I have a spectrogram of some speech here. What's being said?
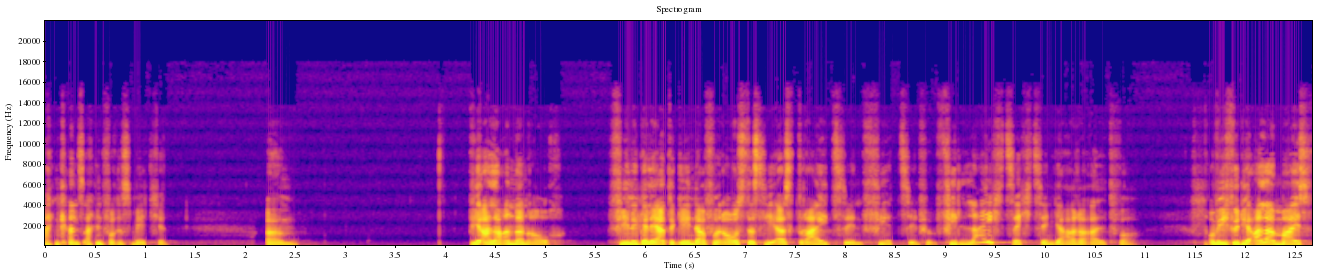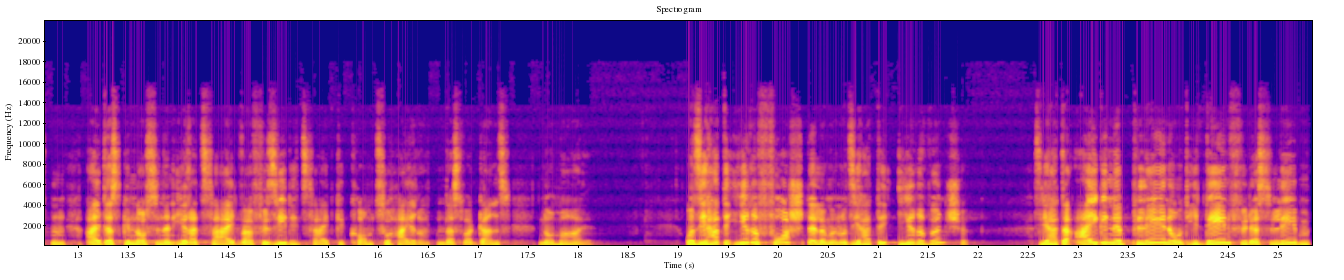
Ein ganz einfaches Mädchen. Ähm, wie alle anderen auch. Viele Gelehrte gehen davon aus, dass sie erst 13, 14, vielleicht 16 Jahre alt war. Und wie für die allermeisten Altersgenossinnen ihrer Zeit war für sie die Zeit gekommen zu heiraten. Das war ganz normal. Und sie hatte ihre Vorstellungen und sie hatte ihre Wünsche. Sie hatte eigene Pläne und Ideen für das Leben,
